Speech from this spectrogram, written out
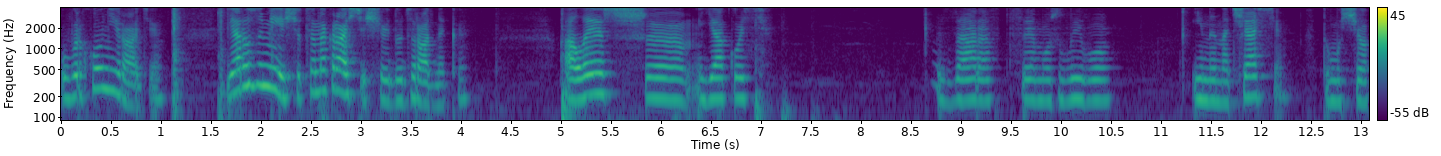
у Верховній Раді. Я розумію, що це на краще, що йдуть зрадники. Але ж е, якось зараз це можливо і не на часі, тому що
